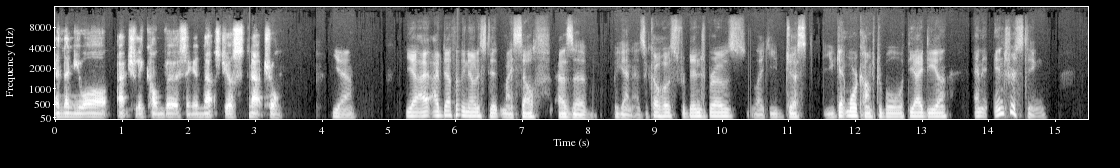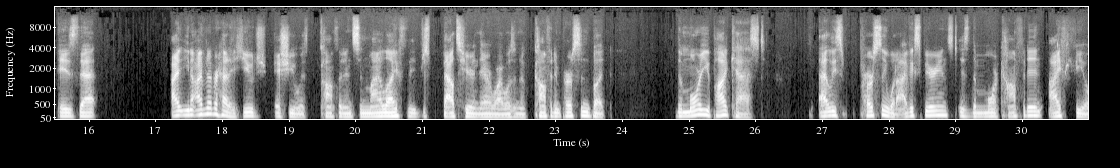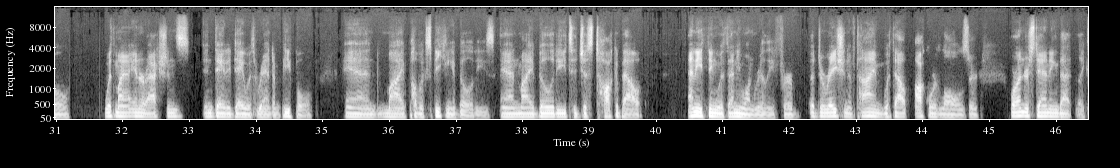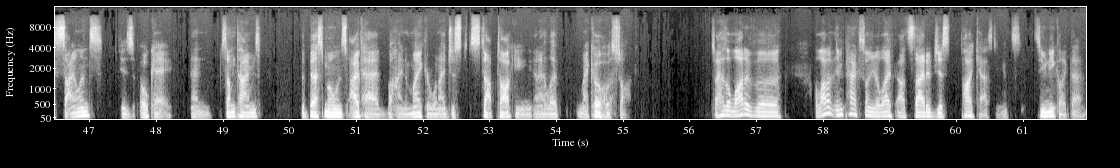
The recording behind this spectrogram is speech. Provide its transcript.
and then you are actually conversing and that's just natural yeah yeah I, have definitely noticed it myself as a again as a co-host for binge bros like you just you get more comfortable with the idea and interesting is that I, you know, I've never had a huge issue with confidence in my life. It just bouts here and there where I wasn't a confident person. But the more you podcast, at least personally, what I've experienced is the more confident I feel with my interactions in day to day with random people and my public speaking abilities and my ability to just talk about anything with anyone really for a duration of time without awkward lulls or or understanding that like silence is okay. And sometimes the best moments I've had behind a mic are when I just stop talking and I let my co-host talk. So it has a lot of uh, a lot of impacts on your life outside of just podcasting. It's it's unique like that.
